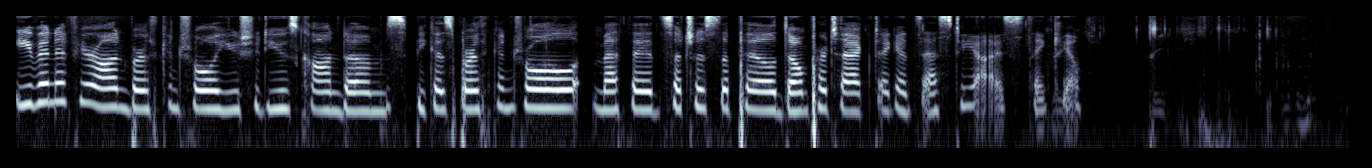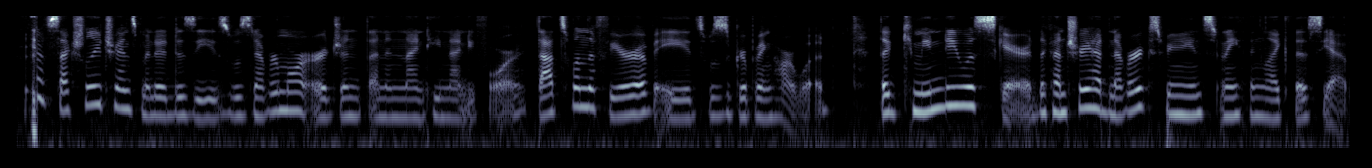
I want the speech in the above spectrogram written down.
Even if you're on birth control, you should use condoms because birth control methods such as the pill don't protect against STIs. Thank you. Of sexually transmitted disease was never more urgent than in 1994. That's when the fear of AIDS was gripping Harwood. The community was scared. The country had never experienced anything like this yet.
